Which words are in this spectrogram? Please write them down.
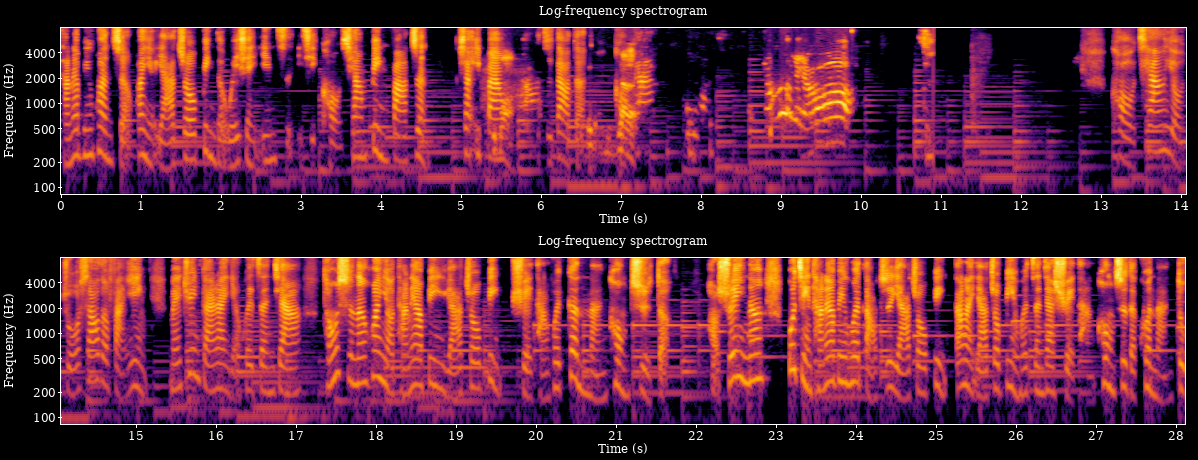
糖尿病患者患有牙周病的危险因子以及口腔并发症，像一般我们都知道的口干。有口腔有灼烧的反应，霉菌感染也会增加。同时呢，患有糖尿病与牙周病，血糖会更难控制的。好，所以呢，不仅糖尿病会导致牙周病，当然牙周病也会增加血糖控制的困难度，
